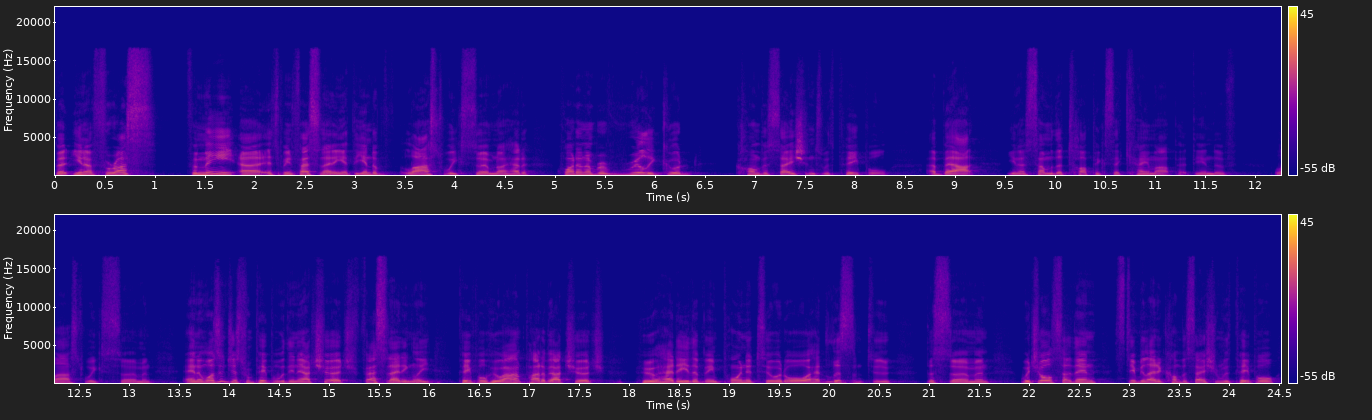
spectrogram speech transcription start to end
but, you know, for us, for me, uh, it's been fascinating. At the end of last week's sermon, I had a, quite a number of really good conversations with people about, you know, some of the topics that came up at the end of last week's sermon. And it wasn't just from people within our church. Fascinatingly, people who aren't part of our church who had either been pointed to it or had listened to the sermon, which also then stimulated conversation with people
